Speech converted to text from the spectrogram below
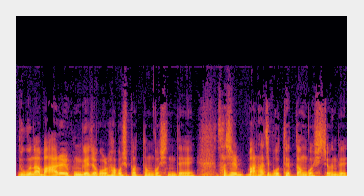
누구나 말을 공개적으로 하고 싶었던 것인데 사실 말하지 못했던 것이죠. 근데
